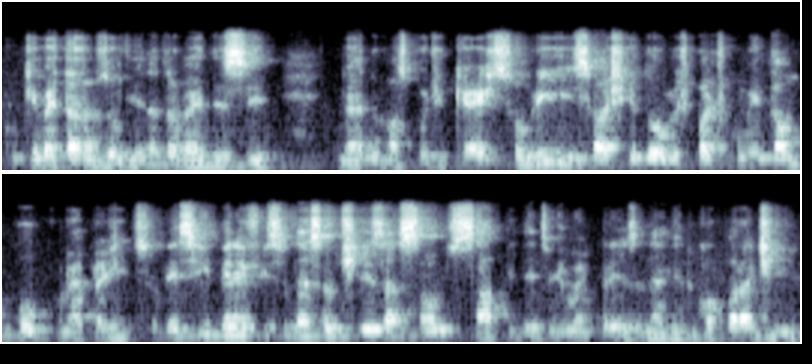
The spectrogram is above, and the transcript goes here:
com quem vai estar nos ouvindo através desse, né, do nosso podcast sobre isso. Eu acho que Douglas pode comentar um pouco, né, para a gente sobre esse benefício dessa utilização do SAP dentro de uma empresa, né, dentro corporativo.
